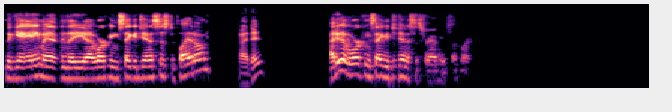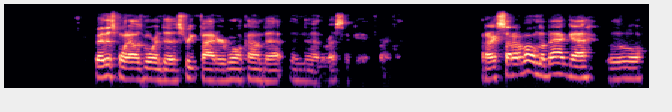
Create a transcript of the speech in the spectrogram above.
the game and the uh, working Sega Genesis to play it on? I do. I do have a working Sega Genesis around here somewhere. But at this point, I was more into Street Fighter, Mortal Kombat than uh, the wrestling game, frankly. But I saw him on the bad guy. Little,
